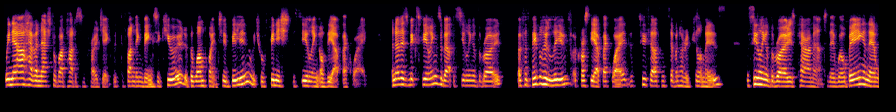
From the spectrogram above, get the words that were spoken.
we now have a national bipartisan project with the funding being secured of the 1.2 billion, which will finish the sealing of the Outback Way. I know there's mixed feelings about the sealing of the road but for the people who live across the Outback Way, the 2,700 kilometres, the sealing of the road is paramount to their well-being and their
